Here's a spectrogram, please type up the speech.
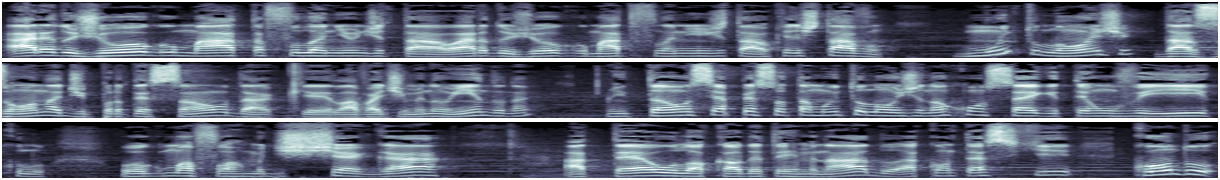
área do jogo mata fulaninho de tal, área do jogo mata fulaninho de tal, que eles estavam muito longe da zona de proteção, da que ela vai diminuindo, né? Então, se a pessoa está muito longe não consegue ter um veículo ou alguma forma de chegar até o local determinado, acontece que quando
